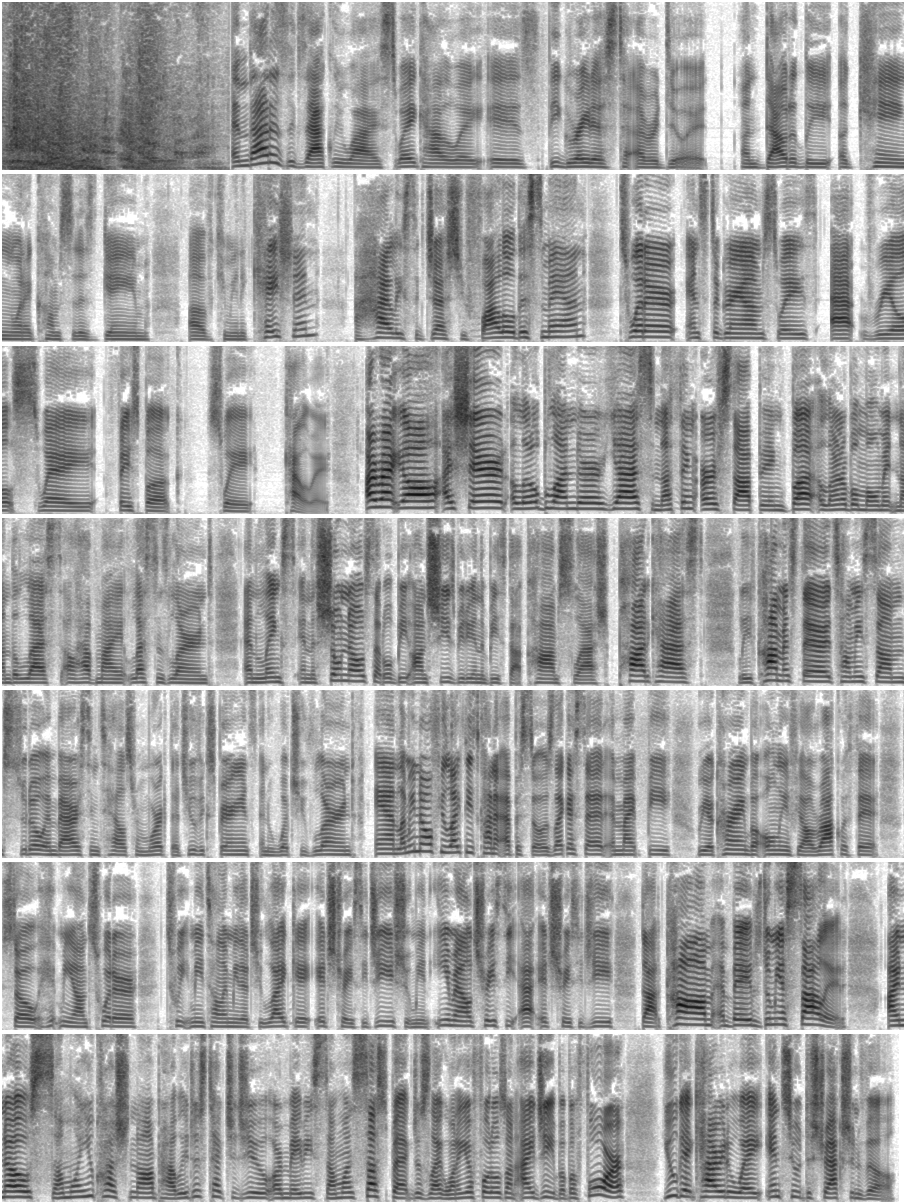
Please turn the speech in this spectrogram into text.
and that is exactly why Sway Calloway is the greatest to ever do it. Undoubtedly a king when it comes to this game of communication. I highly suggest you follow this man Twitter, Instagram, Sways at Real Sway, Facebook, Sway Calloway. All right, y'all. I shared a little blunder. Yes, nothing earth stopping, but a learnable moment nonetheless. I'll have my lessons learned and links in the show notes that will be on she'sbeautyandthebeast.com slash podcast. Leave comments there. Tell me some pseudo embarrassing tales from work that you've experienced and what you've learned. And let me know if you like these kind of episodes. Like I said, it might be reoccurring, but only if y'all rock with it. So hit me on Twitter, tweet me telling me that you like it. It's Tracy G. Shoot me an email, tracy at it'stracyg.com. And babes, do me a solid. I know someone you crushed on probably just texted you, or maybe someone suspect, just like one of your photos on IG. But before you get carried away into Distractionville,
